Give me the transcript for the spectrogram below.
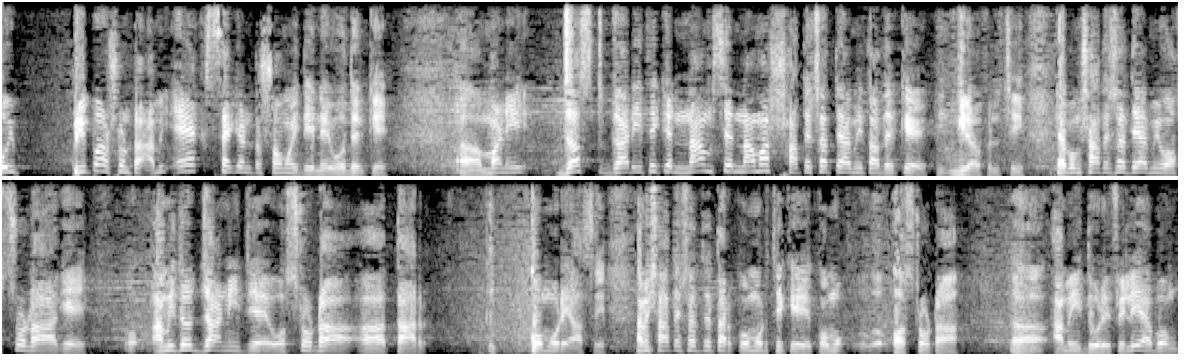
ওই প্রিপারেশনটা আমি এক সেকেন্ড সময় দিই নেই ওদেরকে। মানে জাস্ট গাড়ি থেকে নামছে, নামার সাথে সাথে আমি তাদেরকে গিরা ফেলছি। এবং সাথে সাথে আমি অস্ত্রটা আগে, আমি তো জানি যে অস্ত্রটা তার কোমরে আছে। আমি সাথে সাথে তার কোমর থেকে অস্ত্রটা আমি ধরে ফেলি এবং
